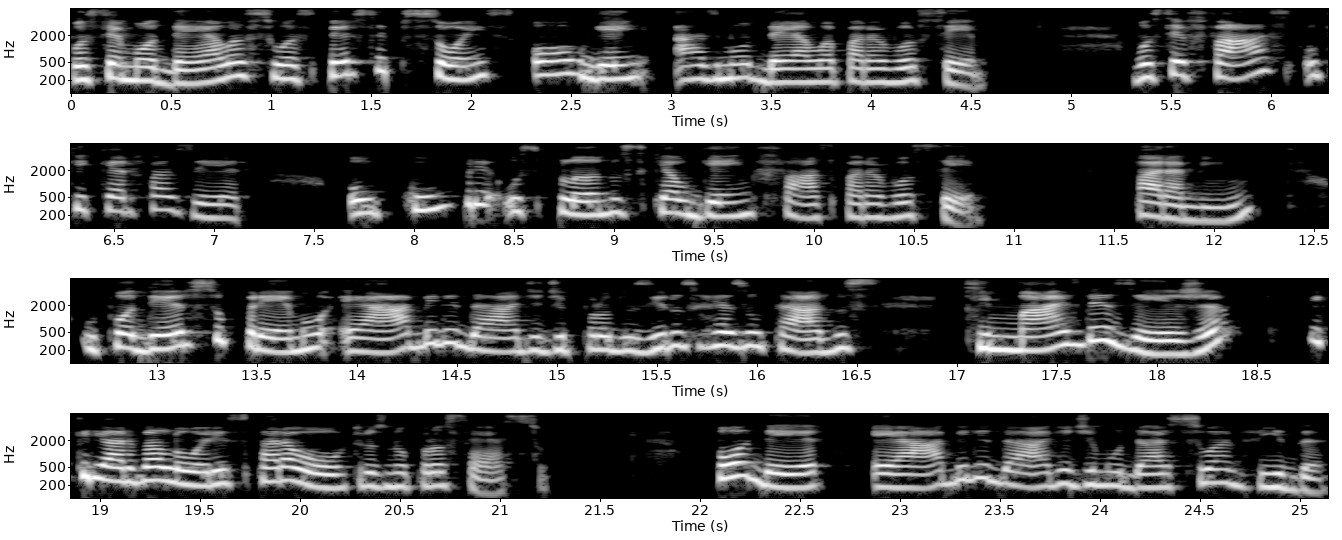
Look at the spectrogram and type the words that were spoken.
Você modela suas percepções ou alguém as modela para você. Você faz o que quer fazer ou cumpre os planos que alguém faz para você. Para mim, o poder supremo é a habilidade de produzir os resultados que mais deseja e criar valores para outros no processo. Poder é a habilidade de mudar sua vida,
